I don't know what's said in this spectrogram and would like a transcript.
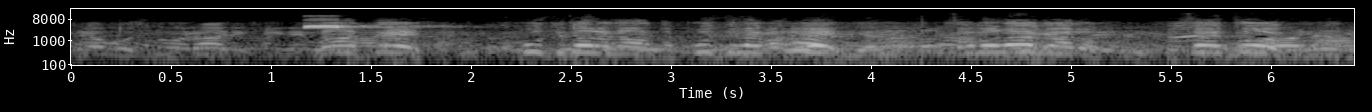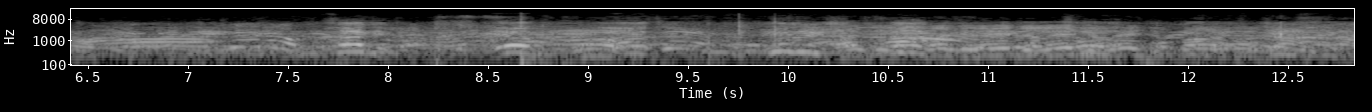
Sve ovo radi ti ne Dante! Pusti dole Dante! Pusti lagano! Ej! Samo lagano! Sad je tvoj! Sad je! Evo! Kužiš! Leđa, leđa, leđa,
